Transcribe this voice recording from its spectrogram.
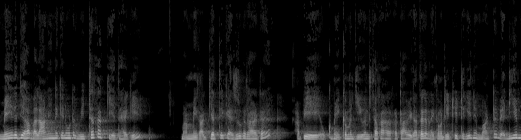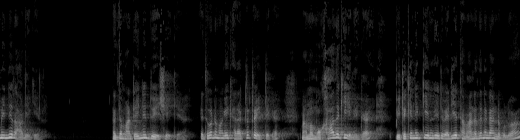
මේක දිහා බලාගෙන ඉන්න කෙනෙකුට විතරක් කියත හැකි මම මේ කට්ටියත් එක්ක ඇසුරු කරාට අපි ඔක්කොම එකම ජීවන රටාවේ ගත කරන එකම රිට්‍රීට් එකේ ඉන්නේ මට වැඩියෙන් ඉන්නේ රාගය කියලා. නැත්නම් මට ඉන්නේ ද්වේෂය කියලා. එතකොට මගේ කැරක්ටර් ට්‍රේට් එක මම මොකಾದ කියන එක පිට කෙනෙක් කියන දෙයට වැඩිය තමන්න දැනගන්න පුළුවන්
